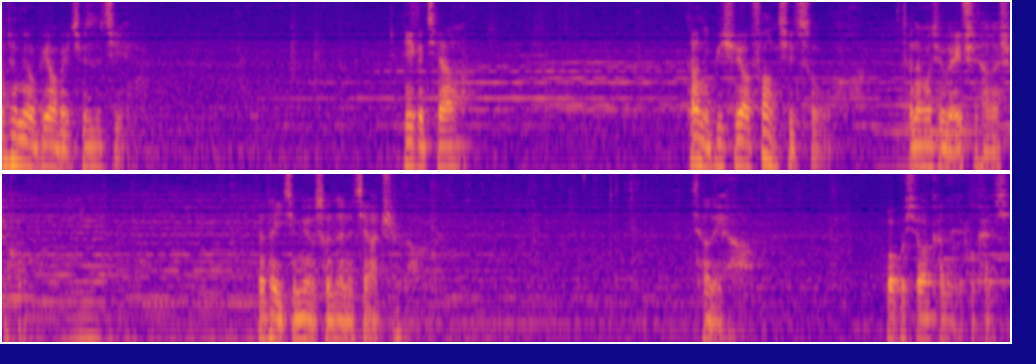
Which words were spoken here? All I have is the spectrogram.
完全没有必要委屈自己。一个家，当你必须要放弃自我，才能够去维持它的时候，那它已经没有存在的价值了。小李啊，我不希望看到你不开心。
